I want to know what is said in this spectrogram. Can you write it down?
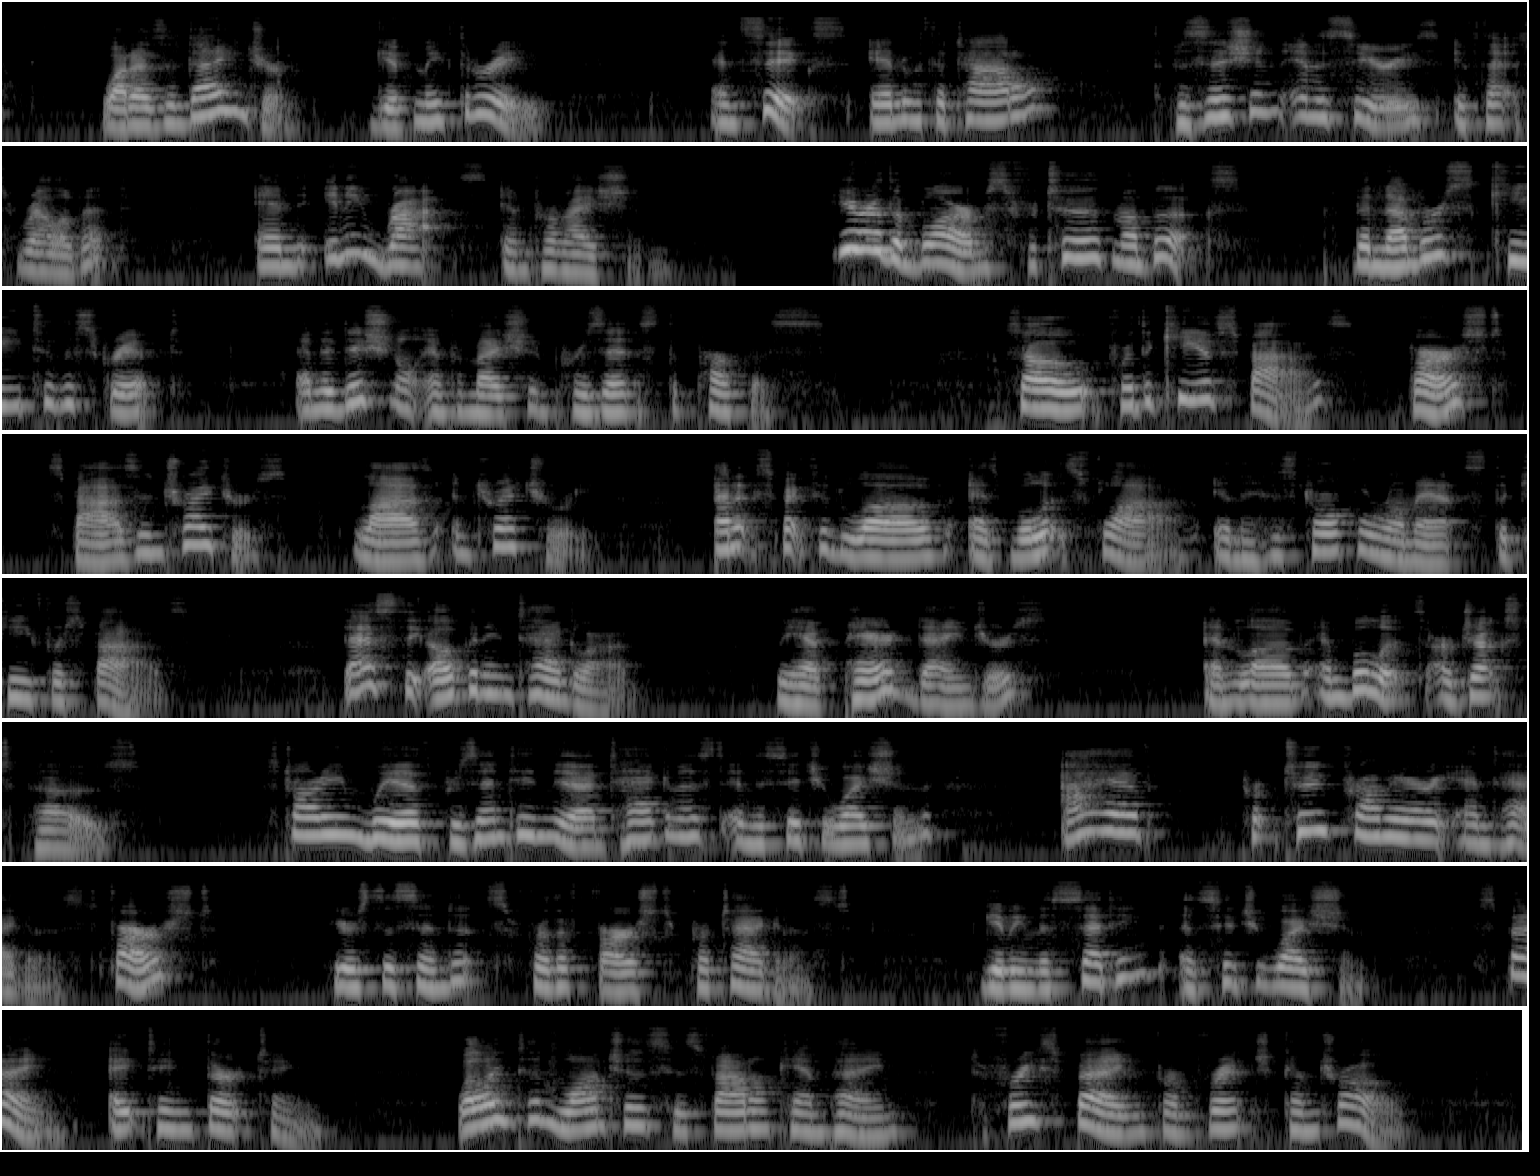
What is a danger? Give me three. And 6. End with the title, the position in a series, if that's relevant, and any rights information. Here are the blurbs for two of my books. The numbers key to the script, and additional information presents the purpose. So, for the key of spies, first, spies and traitors, lies and treachery, unexpected love as bullets fly in the historical romance The Key for Spies. That's the opening tagline. We have paired dangers, and love and bullets are juxtaposed. Starting with presenting the antagonist and the situation, I have pr- two primary antagonists. First, here's the sentence for the first protagonist, giving the setting and situation. Spain, 1813. Wellington launches his final campaign to free Spain from French control.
